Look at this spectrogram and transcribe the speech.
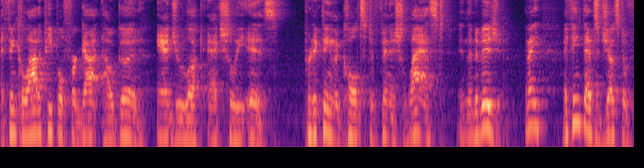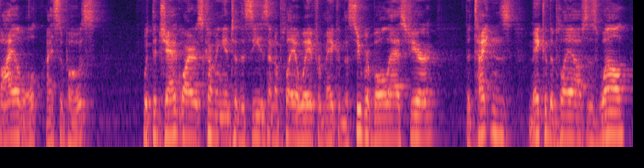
I think a lot of people forgot how good Andrew Luck actually is, predicting the Colts to finish last in the division. And I, I think that's justifiable, I suppose. With the Jaguars coming into the season a play away from making the Super Bowl last year, the Titans making the playoffs as well,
